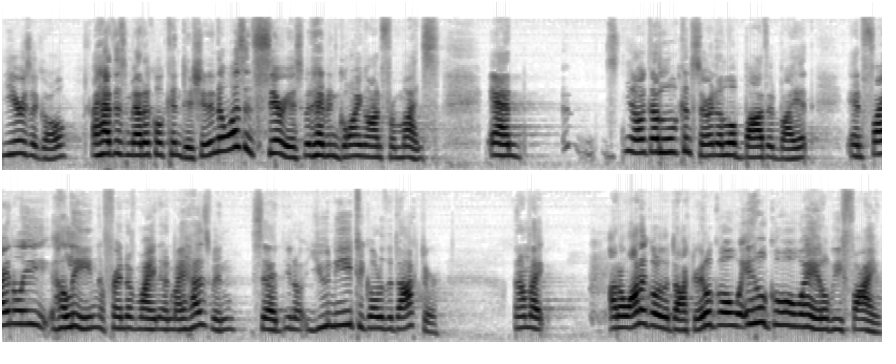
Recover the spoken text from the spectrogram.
years ago, I had this medical condition, and it wasn't serious, but it had been going on for months. And, you know, I got a little concerned, a little bothered by it. And finally, Helene, a friend of mine, and my husband said, You know, you need to go to the doctor. And I'm like, I don't want to go to the doctor. It'll go away. It'll go away. It'll be fine.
